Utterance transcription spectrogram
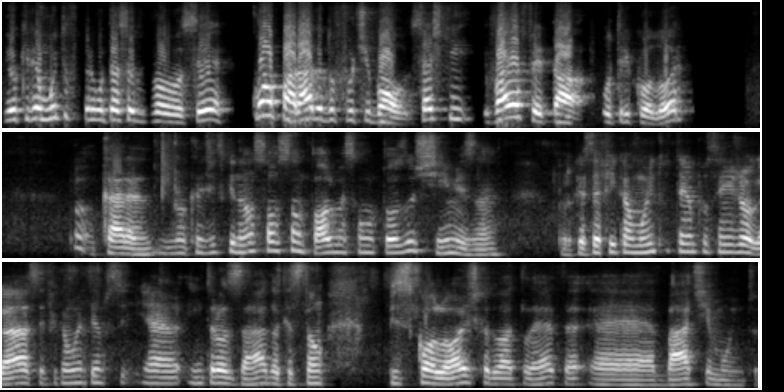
E eu queria muito perguntar sobre para você, com a parada do futebol, você acha que vai afetar o tricolor? Cara, não acredito que não só o São Paulo, mas como todos os times, né? Porque você fica muito tempo sem jogar, você fica muito tempo é, entrosado, a questão psicológica do atleta é, bate muito.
